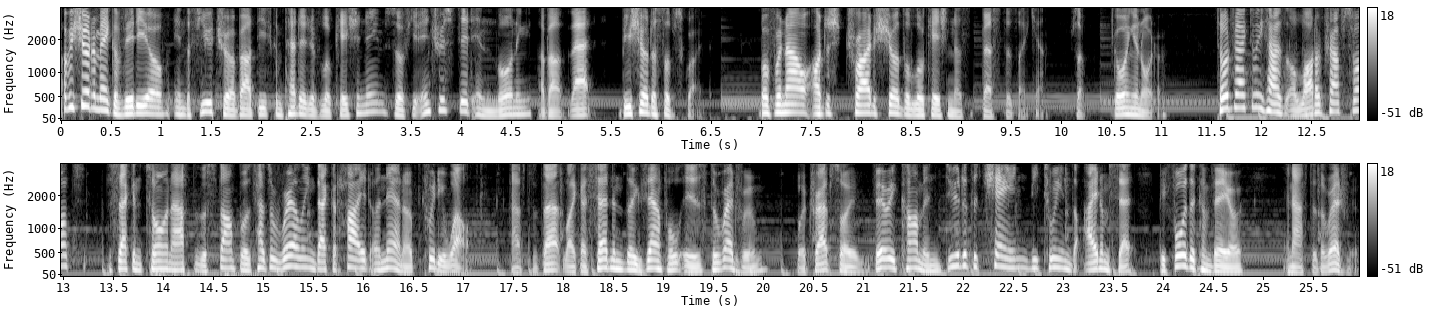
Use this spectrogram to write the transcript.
I'll be sure to make a video in the future about these competitive location names, so if you're interested in learning about that, be sure to subscribe. But for now, I'll just try to show the location as best as I can. So, going in order. Toad Factory has a lot of trap spots. The second turn after the Stompers has a railing that could hide a Nana pretty well. After that, like I said in the example, is the Red Room, where traps are very common due to the chain between the item set before the conveyor and after the Red Room.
